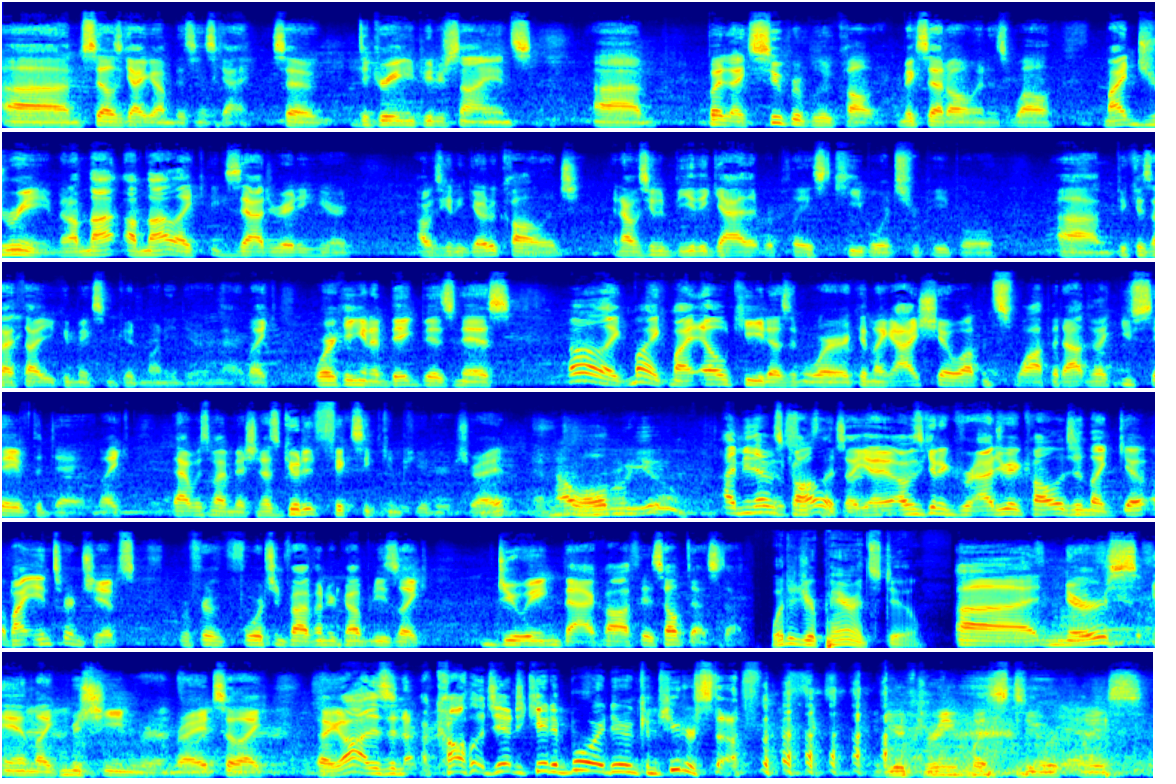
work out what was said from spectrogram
um, sales guy gone business guy. So degree in computer science, um, but like super blue collar. Mix that all in as well. My dream, and I'm not I'm not like exaggerating here. I was going to go to college and I was going to be the guy that replaced keyboards for people um, because I thought you could make some good money doing that. Like working in a big business. Oh, like Mike, my L key doesn't work, and like I show up and swap it out. They're like, you saved the day. Like that was my mission. I was good at fixing computers, right? And how old were you? I mean, that was This was college. the Like, I, I was going to graduate college and like get, my internships were for Fortune 500 companies, like doing back office help desk stuff. What did your parents do? Uh, nurse and like machine room, right? So like, like oh, this is a college educated boy doing computer stuff. Your dream was to replace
